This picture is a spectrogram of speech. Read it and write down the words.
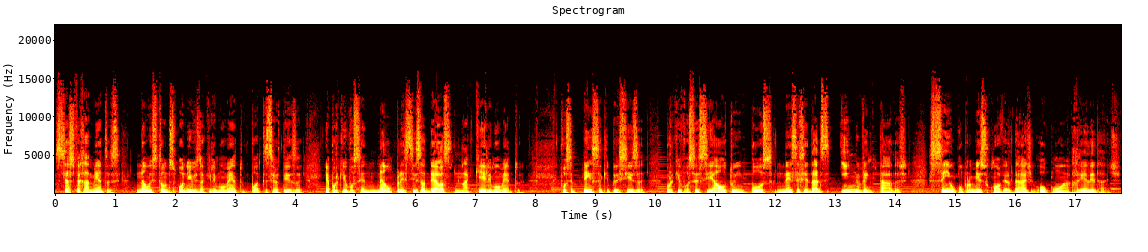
Se as ferramentas não estão disponíveis naquele momento, pode ter certeza, é porque você não precisa delas naquele momento. Você pensa que precisa porque você se autoimpôs necessidades inventadas, sem o um compromisso com a verdade ou com a realidade.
